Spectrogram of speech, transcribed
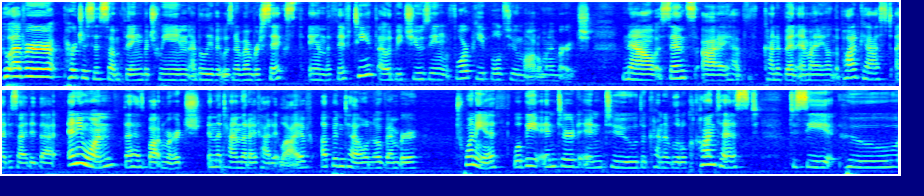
whoever purchases something between I believe it was November 6th and the 15th, I would be choosing four people to model my merch. Now, since I have kind of been MIA on the podcast, I decided that anyone that has bought merch in the time that I've had it live up until November 20th will be entered into the kind of little contest to see who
